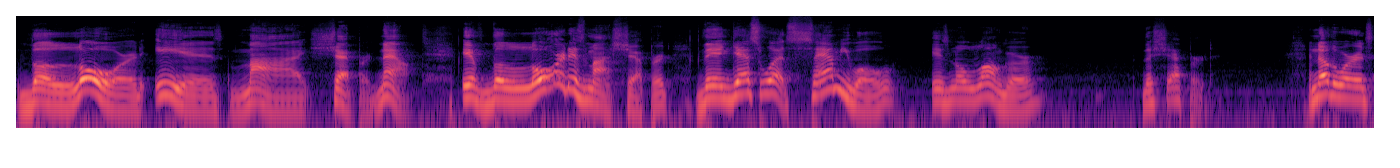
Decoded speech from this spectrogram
The Lord is my shepherd. Now, if the Lord is my shepherd, then guess what? Samuel is no longer the shepherd. In other words,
